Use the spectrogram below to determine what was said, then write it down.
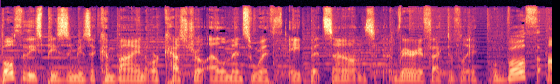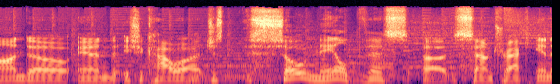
both of these pieces of music combine orchestral elements with 8-bit sounds very effectively both Ando and Ishikawa just so nailed this uh, soundtrack and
